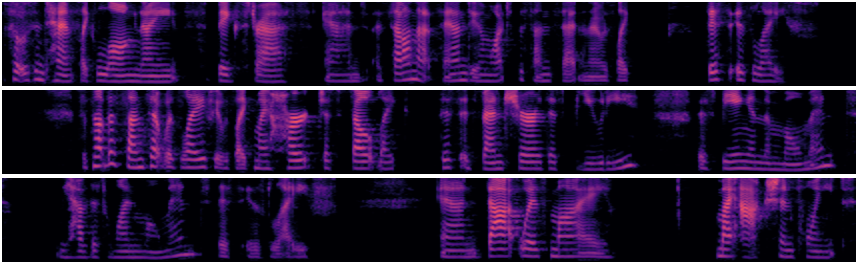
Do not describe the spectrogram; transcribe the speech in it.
so it was intense, like long nights, big stress. And I sat on that sand dune, watched the sunset, and I was like, this is life. So it's not the sunset was life. It was like my heart just felt like this adventure, this beauty, this being in the moment. We have this one moment. This is life. And that was my my action point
